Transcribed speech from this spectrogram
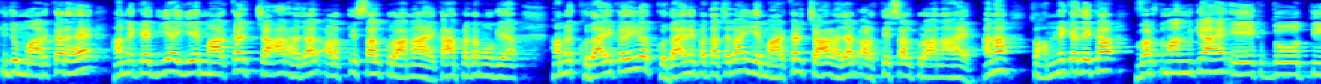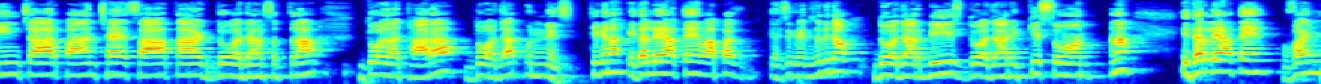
कि जो मार्कर है, हमने कह दिया ये मार्कर चार हज़ार अड़तीस साल पुराना है। काम खत्म हो गया? हमने खुदाई करी और खुदाई में पता चला ये मार्कर चार हज़ार अड़तीस साल पुराना है। है ना? तो हमने क्या देखा? वर्तमान में क्या है? एक, दो, तीन, चार, पाँच छः सात, आठ, दो हज़ार सत्रह, दो हज़ार अठारह, दो हज़ार उन्नीस। ठीक है ना? इधर ले आते हैं वापस। ऐसे ले जाओ। दो हज़ार बीस, दो हज़ार इक्कीस सो ऑन है ना? इधर ले आते हैं। One,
